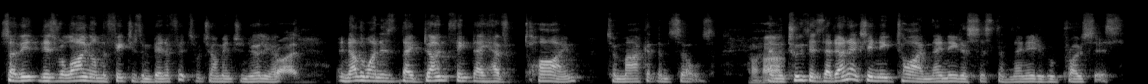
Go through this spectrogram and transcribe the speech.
So there's relying on the features and benefits, which I mentioned earlier. Right. Another one is they don't think they have time to market themselves. Uh-huh. And the truth is, they don't actually need time. They need a system. They need a good process.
